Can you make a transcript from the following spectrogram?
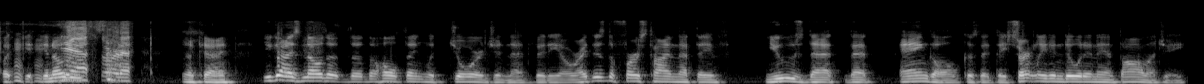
but y- you know, yeah, sort of. Okay. You guys know the, the, the whole thing with George in that video, right? This is the first time that they've used that that angle because they, they certainly didn't do it in Anthology,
